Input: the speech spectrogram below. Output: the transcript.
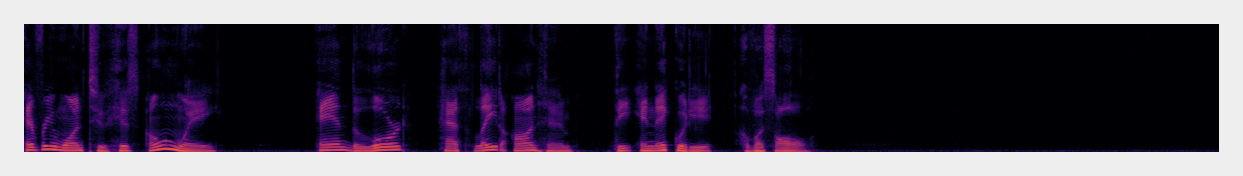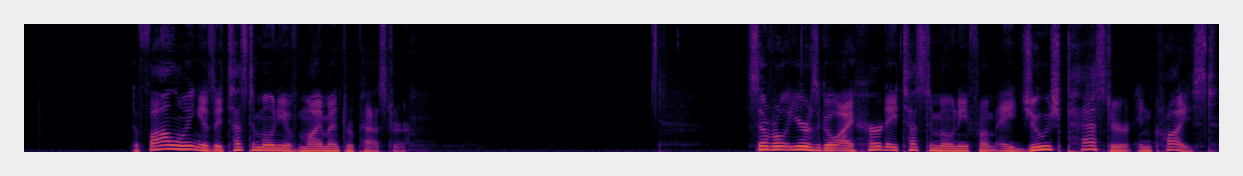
every one to his own way, and the Lord hath laid on him the iniquity of us all. The following is a testimony of my mentor pastor. Several years ago, I heard a testimony from a Jewish pastor in Christ.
